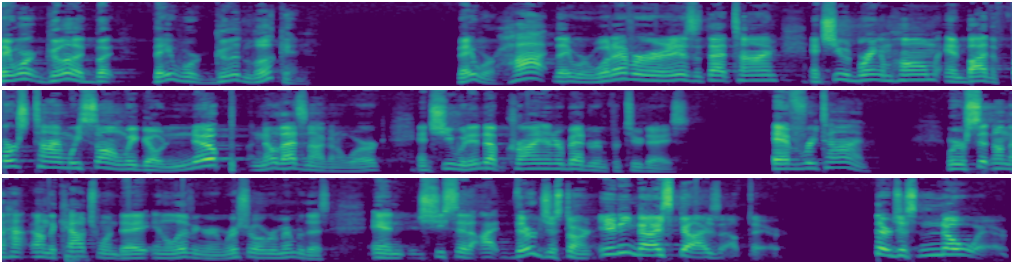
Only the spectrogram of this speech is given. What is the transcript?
They weren't good, but they were good looking. They were hot, they were whatever it is at that time, and she would bring them home, and by the first time we saw them, we'd go, Nope, no, that's not going to work. And she would end up crying in her bedroom for two days. Every time. We were sitting on the, on the couch one day in the living room. Risha will remember this. And she said, There just aren't any nice guys out there. They're just nowhere.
